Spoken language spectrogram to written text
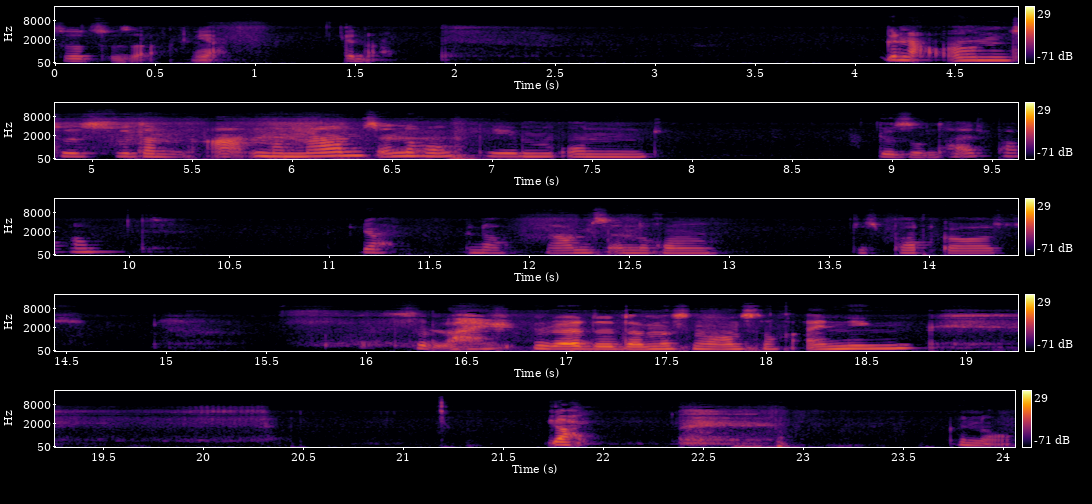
Sozusagen, ja, genau. Genau, und es wird dann eine Namensänderung geben und Gesundheit, Papa. Ja, genau, Namensänderung des Podcasts. Vielleicht werde, da müssen wir uns noch einigen. Ja. Genau.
